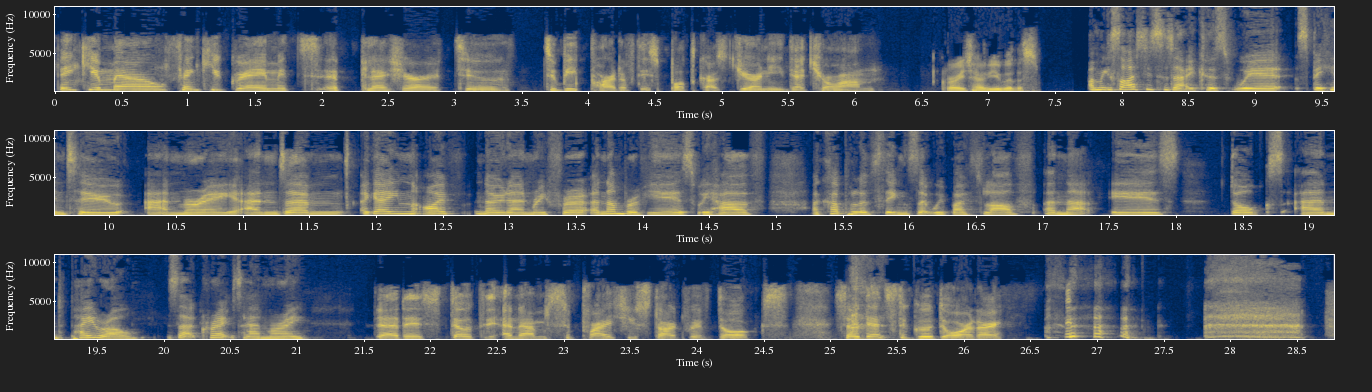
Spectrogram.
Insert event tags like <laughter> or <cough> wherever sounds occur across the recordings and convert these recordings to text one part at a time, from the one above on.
Thank you, Mel. Thank you, Graham. It's a pleasure to, to be part of this podcast journey that you're on. Great to have you with us. I'm excited today because we're speaking to Anne Marie. And um, again, I've known Anne Marie for a number of years. We have a couple of things that we both love, and that is dogs and payroll. Is that correct, Anne Marie? That is totally, and I'm surprised you start with dogs. So that's the good order. <laughs>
